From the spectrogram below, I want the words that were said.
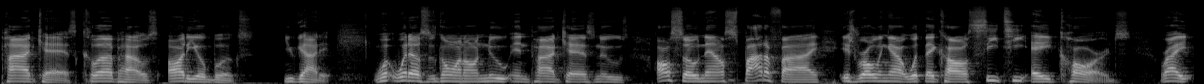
Podcasts, Clubhouse, audiobooks. You got it. What what else is going on new in podcast news? Also, now Spotify is rolling out what they call CTA cards, right?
